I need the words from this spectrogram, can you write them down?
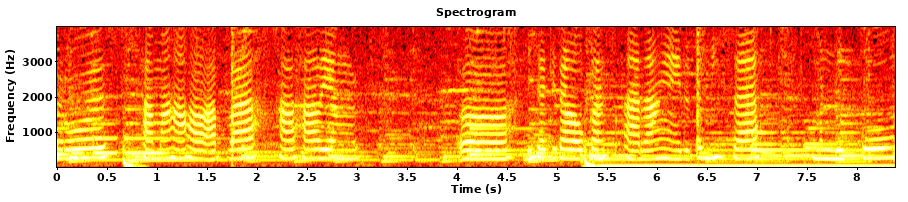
terus sama hal-hal apa hal-hal yang uh, bisa kita lakukan sekarang yang itu tuh bisa mendukung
